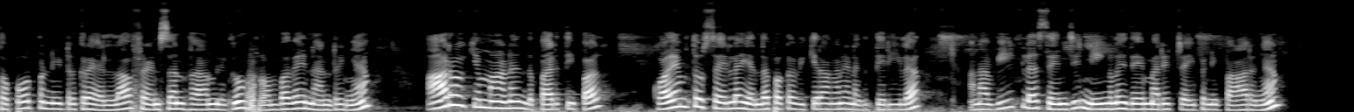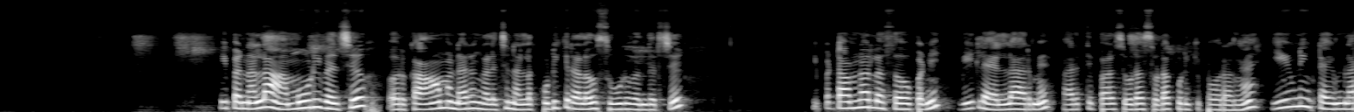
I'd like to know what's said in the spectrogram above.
சப்போர்ட் பண்ணிகிட்ருக்கிற எல்லா ஃப்ரெண்ட்ஸ் அண்ட் ஃபேமிலிக்கும் ரொம்பவே நன்றிங்க. ஆரோக்கியமான இந்த பருத்தி பால் கோயம்புத்தூர் சைடில் எந்த பக்கம் விற்கிறாங்கன்னு எனக்கு தெரியல. ஆனால் வீட்டில் செஞ்சு நீங்களும் இதே மாதிரி ட்ரை பண்ணி பாருங்கள் இப்போ நல்லா மூடி வச்சு ஒரு கால் மணி நேரம் கழித்து நல்லா குடிக்கிற அளவு சூடு வந்துருச்சு. இப்போ டம்ளரில் சர்வ் பண்ணி வீட்டில் எல்லாருமே பருத்திப்பால் சுட சுட குடிக்க போகிறாங்க. ஈவினிங் டைமில்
